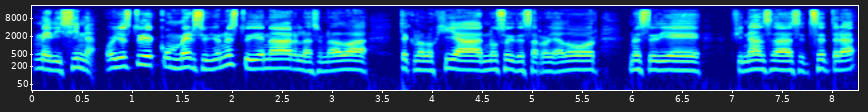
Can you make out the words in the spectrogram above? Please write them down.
medicina o yo estudié comercio, yo no estudié nada relacionado a tecnología, no soy desarrollador, no estudié finanzas, etc.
